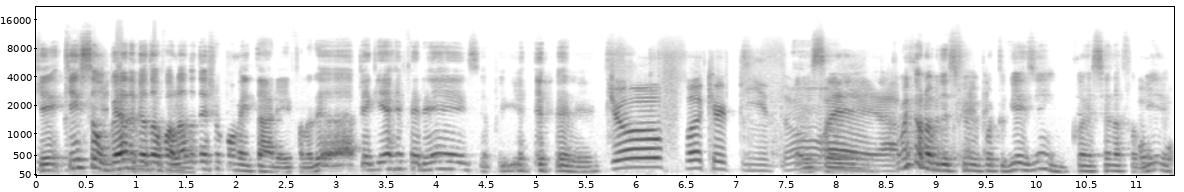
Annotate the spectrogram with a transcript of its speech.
Quem, quem souber do que eu tô falando, deixa um comentário aí, falando, ah, peguei a referência, peguei a referência. Joe Fucker Pinto. É isso aí. É, Como é que é o nome desse filme em português, hein? Conhecendo a família?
